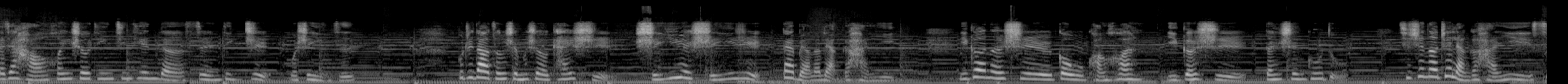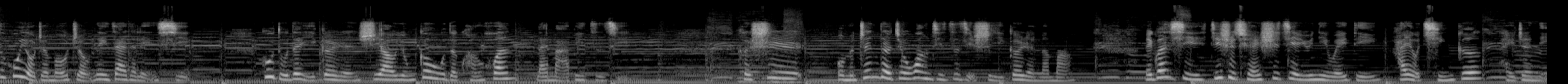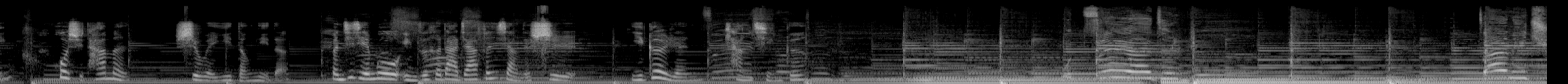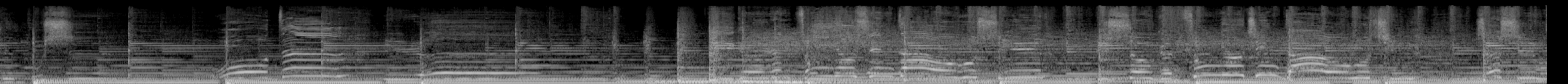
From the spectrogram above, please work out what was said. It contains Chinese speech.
大家好，欢迎收听今天的私人定制，我是影子。不知道从什么时候开始，十一月十一日代表了两个含义，一个呢是购物狂欢，一个是单身孤独。其实呢，这两个含义似乎有着某种内在的联系。孤独的一个人需要用购物的狂欢来麻痹自己，可是我们真的就忘记自己是一个人了吗？没关系，即使全世界与你为敌，还有情歌陪着你，或许他们是唯一懂你的。本期节目，影子和大家分享的是一个人唱情歌。我最爱的人，但你却不是我的女人。一个人总有心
